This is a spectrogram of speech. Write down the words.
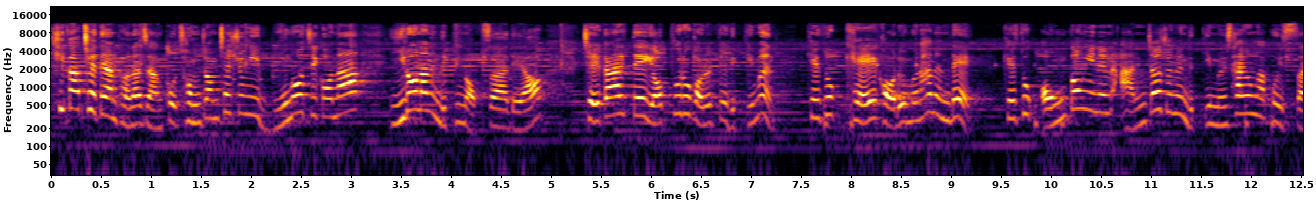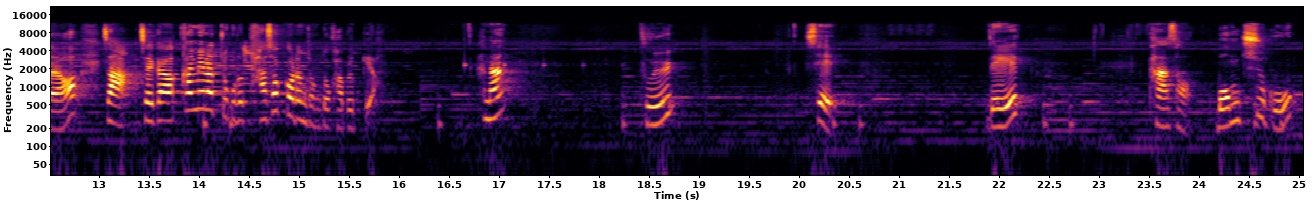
키가 최대한 변하지 않고 점점 체중이 무너지거나 일어나는 느낌이 없어야 돼요. 제가 할 때 옆으로 걸을 때 느낌은 계속 개 걸음을 하는데 계속 엉덩이는 앉아주는 느낌을 사용하고 있어요. 자, 제가 카메라 쪽으로 다섯 걸음 정도 가볼게요. 하나, 둘, 셋, 넷, 다섯. 멈추고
